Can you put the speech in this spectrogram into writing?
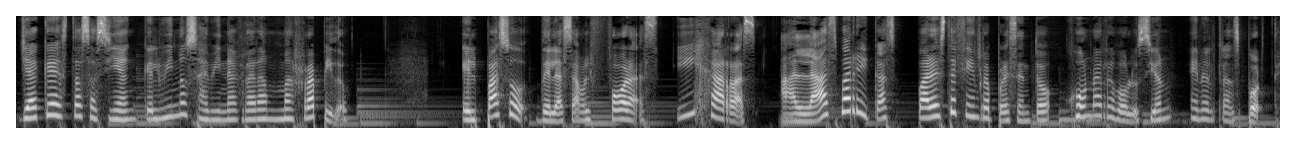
ya que éstas hacían que el vino se avinagrara más rápido. El paso de las ánforas y jarras a las barricas para este fin representó una revolución en el transporte.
